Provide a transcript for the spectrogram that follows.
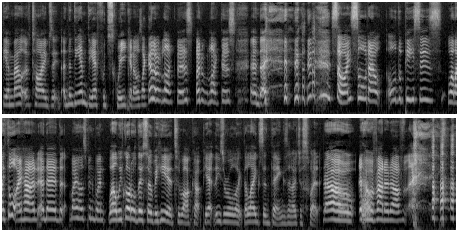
the amount of times, it, and then the MDF would squeak, and I was like, I don't like this. I don't like this. And I, so I sorted out all the pieces. Well, I thought I had, and then my husband went, "Well, we've got all this over here to mark up yet. These are all like the legs and things." And I just went, "No, no, I've had enough."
